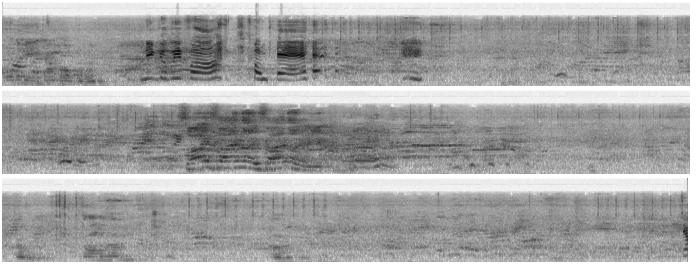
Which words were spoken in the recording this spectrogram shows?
กูจะมีกล้ามอก ผมนะนี่คือพี่ฟอร์ดของแท้ซ้ายซ้ายหน่อยซ้ายหน่อยอย่างเงี้ยอะอะไรนะฮะเอ่อจ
